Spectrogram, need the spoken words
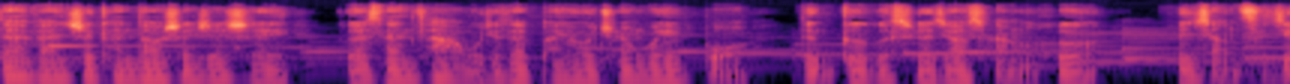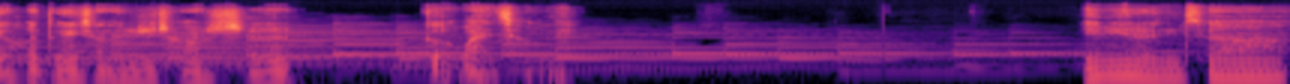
但凡是看到谁谁谁隔三差五就在朋友圈、微博等各个社交场合。分享自己和对象的日常时，格外强烈。明明人家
